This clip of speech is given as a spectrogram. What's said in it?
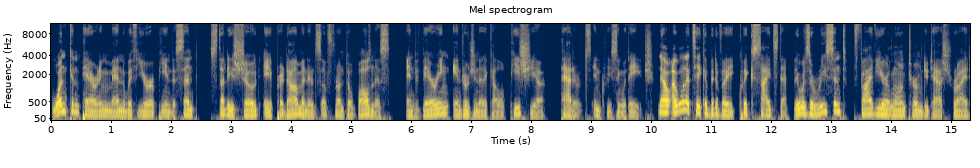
When comparing men with European descent, studies showed a predominance of frontal baldness and varying androgenetic alopecia patterns increasing with age. Now, I want to take a bit of a quick sidestep. There was a recent five year long term dutasteride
